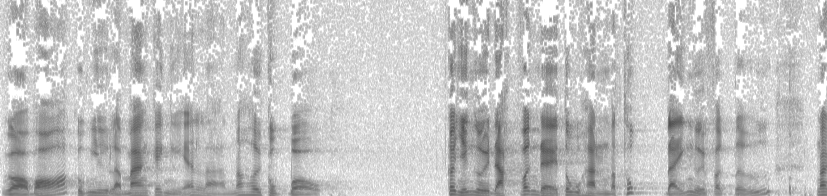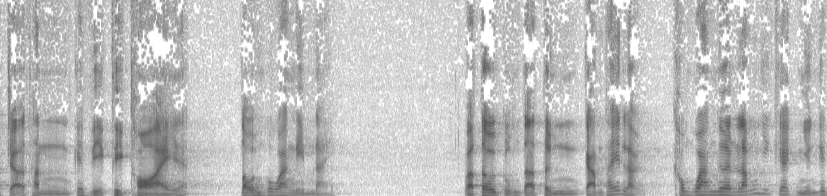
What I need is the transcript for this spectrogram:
gò bó cũng như là mang cái nghĩa là nó hơi cục bộ. Có những người đặt vấn đề tu hành mà thúc đẩy người phật tử nó trở thành cái việc thiệt thòi đó tôi không có quan niệm này. Và tôi cũng đã từng cảm thấy là không quan nghênh lắm với các, những cái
